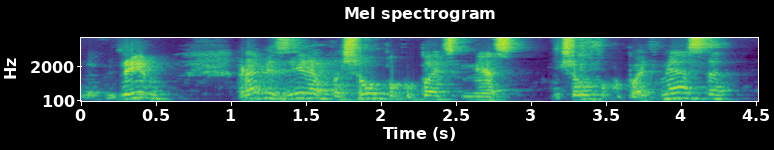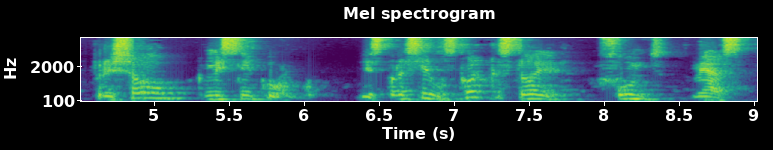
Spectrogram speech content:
Раби Заиру. Раби Заира пошел покупать мясо. Пошел покупать мясо, пришел к мяснику и спросил, сколько стоит фунт мяса.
